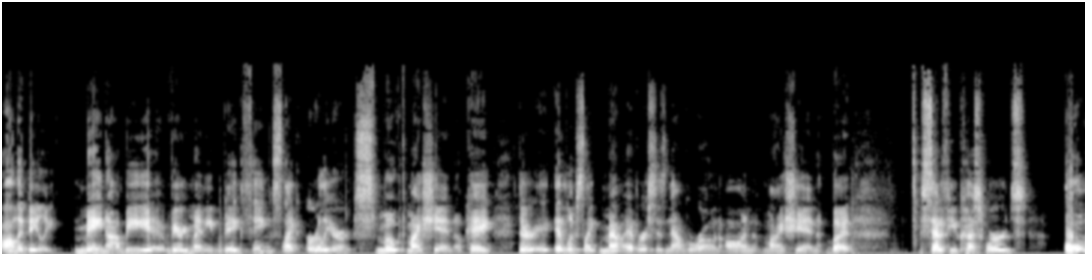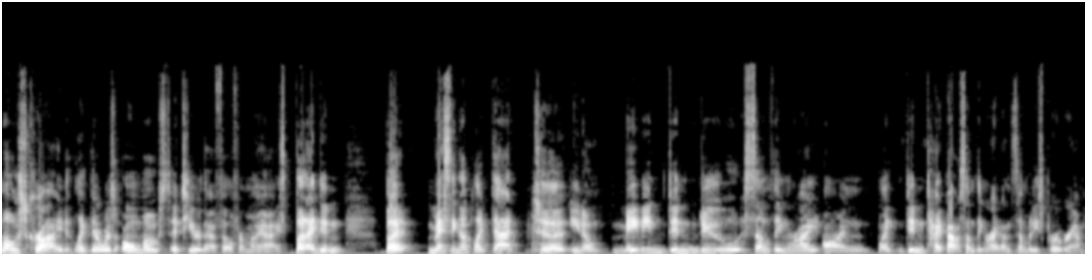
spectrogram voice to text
on the daily may not be very many big things. Like earlier smoked my shin okay? There it looks like mount everest is now grown on my shin but said a few cuss words almost cried. Like there was almost a tear that fell from my eyes but i didn't. But messing up like that to you know maybe didn't do something right on like didn't type out something right on somebody's program.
